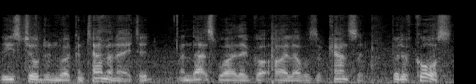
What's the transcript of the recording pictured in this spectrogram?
these children were contaminated and that's why they've got high levels of cancer. But of course,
